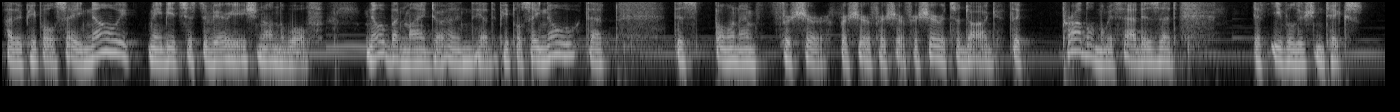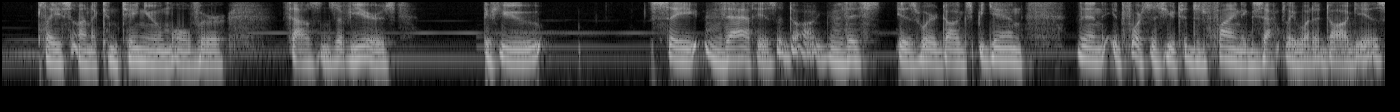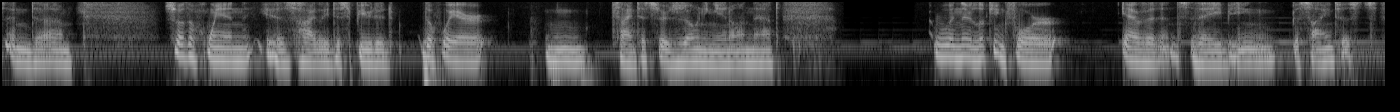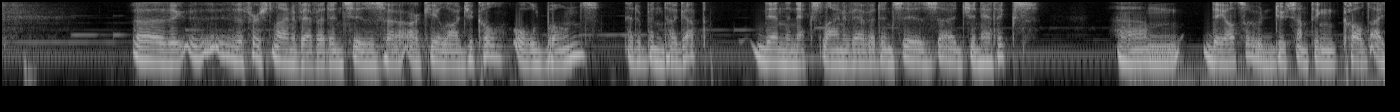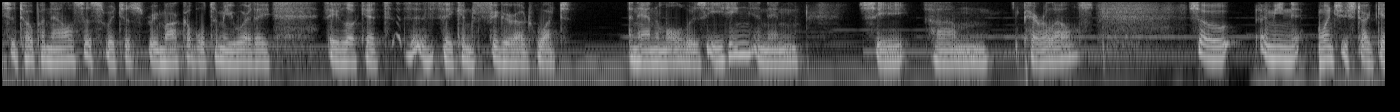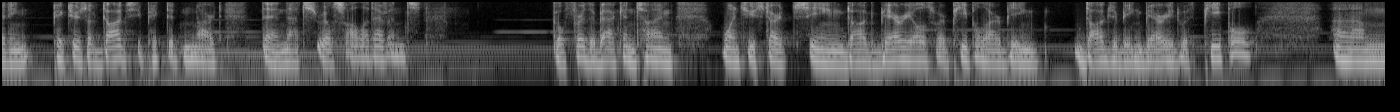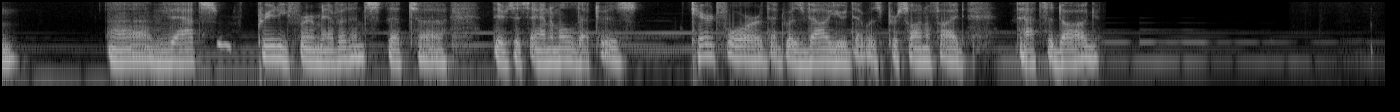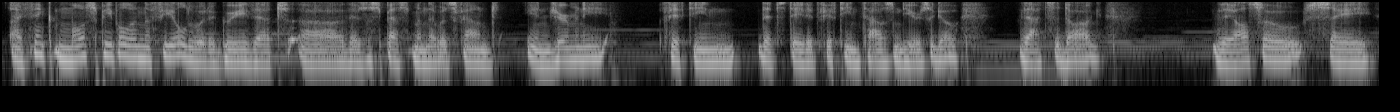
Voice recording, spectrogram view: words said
Other people say, "No, it, maybe it's just a variation on the wolf." No, but my dog. And the other people say, "No, that this bone, I'm for sure, for sure, for sure, for sure, it's a dog." The problem with that is that if evolution takes place on a continuum over thousands of years, if you say that is a dog, this is where dogs began, then it forces you to define exactly what a dog is. And um, so the when is highly disputed. The where, mm, scientists are zoning in on that. When they're looking for evidence, they being the scientists, uh, the the first line of evidence is uh, archaeological old bones that have been dug up. Then the next line of evidence is uh, genetics. Um, they also do something called isotope analysis, which is remarkable to me, where they they look at they can figure out what an animal was eating and then see um, parallels. So, I mean, once you start getting pictures of dogs depicted in art, then that's real solid evidence. Go further back in time, once you start seeing dog burials where people are being, dogs are being buried with people, um, uh, that's pretty firm evidence that uh, there's this animal that was cared for, that was valued, that was personified. That's a dog. I think most people in the field would agree that uh, there's a specimen that was found in Germany, 15 that's dated 15,000 years ago. That's a dog. They also say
